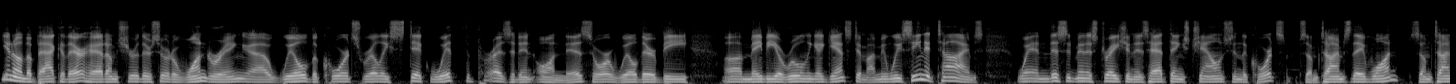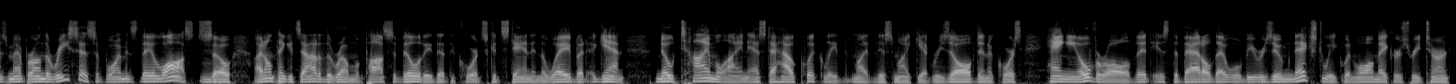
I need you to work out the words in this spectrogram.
you know, in the back of their head, I'm sure they're sort of wondering uh, will the courts really stick with the president on this, or will there be uh, maybe a ruling against him? I mean, we've seen at times when this administration has had things challenged in the courts. Sometimes they've won, sometimes, remember, on the recess appointments, they lost. So I don't think it's out of the realm of possibility that the courts could stand in the way. But again, no timeline as to how quickly this might get resolved. And of course, hanging over all of it is the battle that will be resumed next week when lawmakers return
